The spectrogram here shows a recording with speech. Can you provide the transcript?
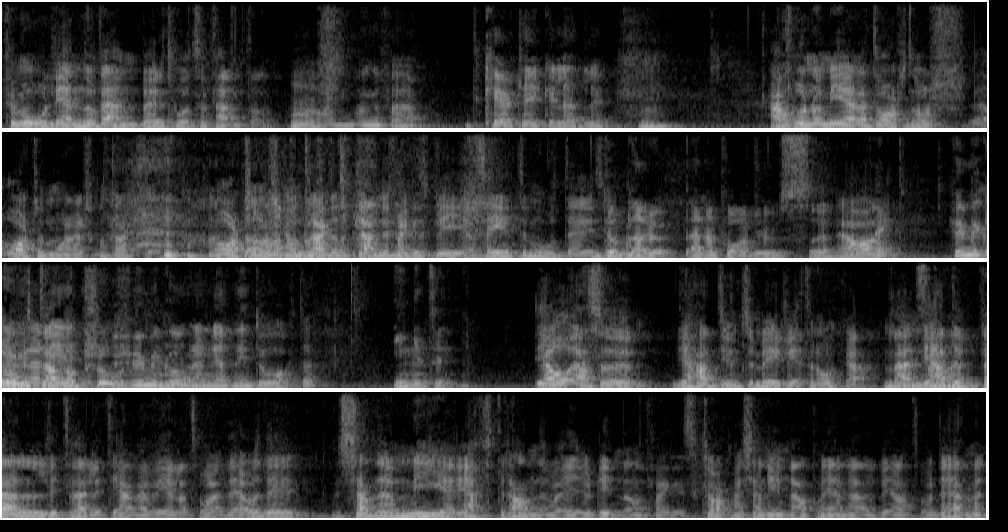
Förmodligen november 2015. Ja, ungefär. Caretaker Ledley. Han får nog mer än ett 18 års 18 månaders kontrakt då. 18 års kontrakt kan det faktiskt bli. Jag säger inte emot fall. Dubblar upp Alan Pardews eh, Ja. längd. Hur mycket Utan ni, option. Hur mycket ångrar ni att ni inte åkte? Ingenting. Ja, alltså, jag hade ju inte möjligheten att åka. Men Samma. jag hade väldigt, väldigt gärna velat vara där. Och det kände jag mer i efterhand än vad jag gjorde innan faktiskt. Klart man känner innan att man gärna hade velat vara där, men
